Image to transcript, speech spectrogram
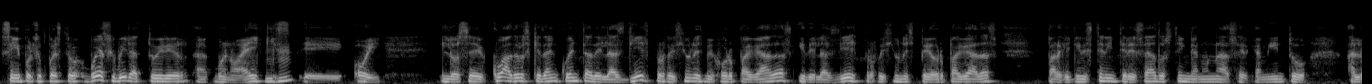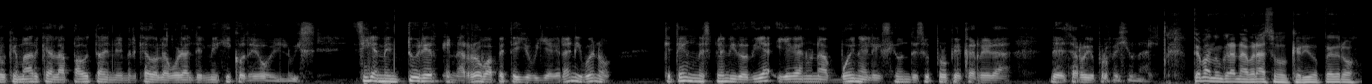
Sí, por supuesto. Voy a subir a Twitter, a, bueno, a X uh -huh. eh, hoy, los eh, cuadros que dan cuenta de las 10 profesiones mejor pagadas y de las 10 profesiones peor pagadas para que quienes estén interesados tengan un acercamiento a lo que marca la pauta en el mercado laboral del México de hoy, Luis. Síganme en Twitter en arroba Petello Villagrán y bueno, que tengan un espléndido día y hagan una buena elección de su propia carrera de desarrollo profesional. Te mando un gran abrazo, querido Pedro.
